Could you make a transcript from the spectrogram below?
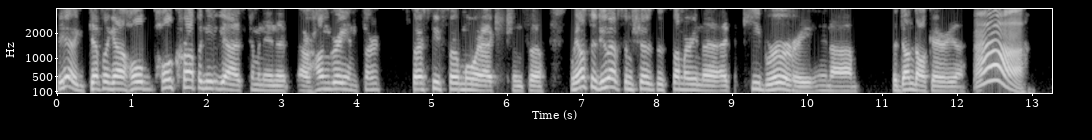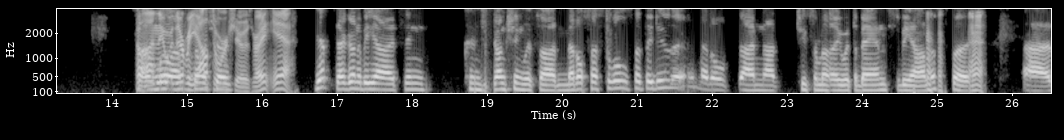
yeah, definitely got a whole whole crop of new guys coming in that are hungry and thir- thirsty for more action. So we also do have some shows this summer in the at Key Brewery in um, the Dundalk area. ah, So oh, and there we'll will have there be outdoor shows- shows, right? Yeah. Yep, they're going to be. Uh, it's in conjunction with uh, metal festivals that they do there. Metal. I'm not too familiar with the bands to be honest, but uh,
